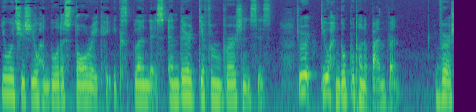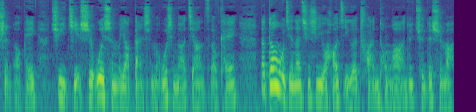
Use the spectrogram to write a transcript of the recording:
因为其实有很多的 story 可以 explain this, and there are different versions，就是有很多不同的版本。version，OK，、okay? 去解释为什么要干什么，为什么要这样子，OK。那端午节呢，其实有好几个传统啊，就 tradition 嘛。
